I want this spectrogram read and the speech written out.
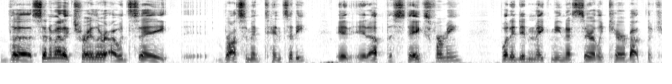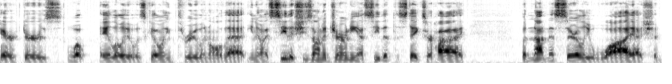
the cinematic trailer, I would say eh, brought some intensity. It it upped the stakes for me, but it didn't make me necessarily care about the characters, what Aloy was going through, and all that. You know, I see that she's on a journey. I see that the stakes are high, but not necessarily why I should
